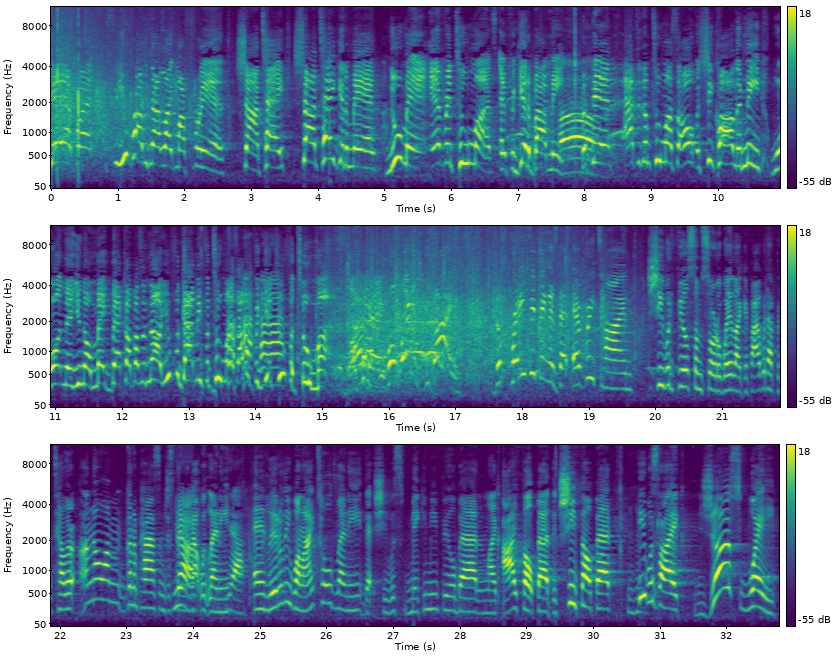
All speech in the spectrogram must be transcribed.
Yeah, but see, you probably not like my friend Shantae. Shantae get a man, new man every two months and forget about me. But oh. then after them two months are over, she calling me wanting to, you know, make back up. I said, no, you forgot me for two months. I'm gonna forget you for two months. Okay. Well, wait. The crazy thing is that every time she would feel some sort of way, like if I would have to tell her, oh, no, I'm gonna pass, I'm just gonna Yeah. hang out with Lenny. Yeah. And literally, when I told Lenny that she was making me feel bad and like I felt bad, that she felt bad, Mm-hmm. he was like, just wait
